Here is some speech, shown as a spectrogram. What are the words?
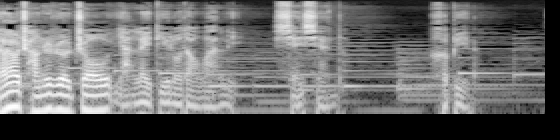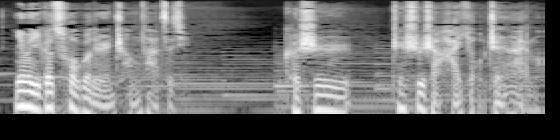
瑶瑶尝着热粥，眼泪滴落到碗里，咸咸的。何必呢？因为一个错过的人惩罚自己。可是。这世上还有真爱吗？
